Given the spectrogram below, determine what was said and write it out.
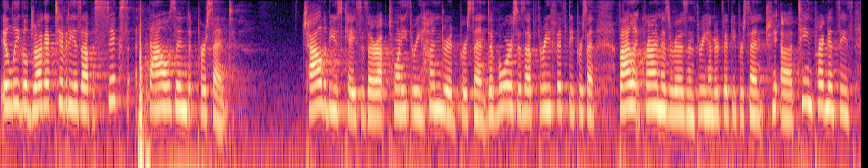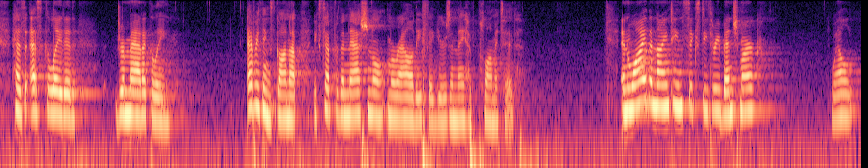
Illegal drug activity is up 6,000%. Child abuse cases are up 2,300%. Divorce is up 350%. Violent crime has risen 350%. Uh, teen pregnancies has escalated dramatically. Everything's gone up except for the national morality figures, and they have plummeted. And why the 1963 benchmark? Well,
